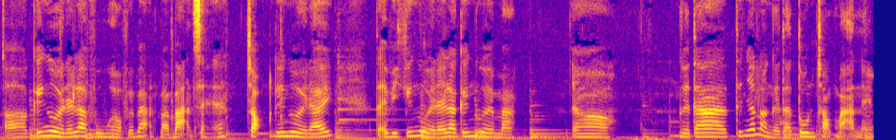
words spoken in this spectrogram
uh, cái người đấy là phù hợp với bạn và bạn sẽ chọn cái người đấy. Tại vì cái người đấy là cái người mà uh, người ta thứ nhất là người ta tôn trọng bạn này.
